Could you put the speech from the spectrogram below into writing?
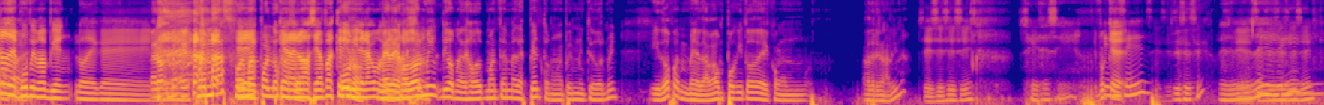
extremo, lo de. Pupi más bien, lo de que. Pero me- eh, fue más, fue eh, más por dos Que lo razones. hacía para escribir, Uno, era como me que, dejó ah, dormir, digo, me dejó mantenerme despierto, no me permitió dormir. Y dos, pues me daba un poquito de como adrenalina. Sí, sí, sí, sí. Sí, sí, sí. Sí, Sí, porque. sí, Sí, sí, sí, sí. sí, sí. Sí, sí, sí, sí, sí, sí.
